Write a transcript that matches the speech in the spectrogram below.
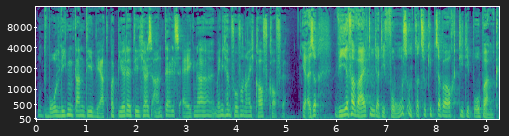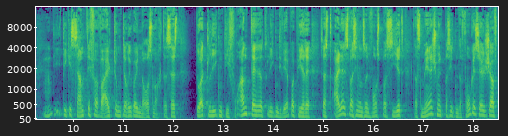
Und wo liegen dann die Wertpapiere, die ich als Anteilseigner, wenn ich einen Fonds von euch kaufe, kaufe? Ja, also wir verwalten ja die Fonds und dazu gibt's aber auch die Depotbank, mhm. die die gesamte Verwaltung darüber hinaus macht. Das heißt, dort liegen die Fondsanteile, dort liegen die Wertpapiere. Das heißt, alles, was in unseren Fonds passiert, das Management passiert in der Fondsgesellschaft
